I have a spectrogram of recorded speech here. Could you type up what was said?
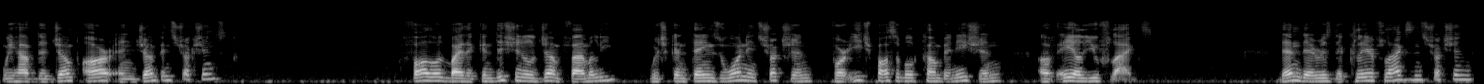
we have the jump R and jump instructions, followed by the conditional jump family, which contains one instruction for each possible combination of ALU flags. Then there is the clear flags instruction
